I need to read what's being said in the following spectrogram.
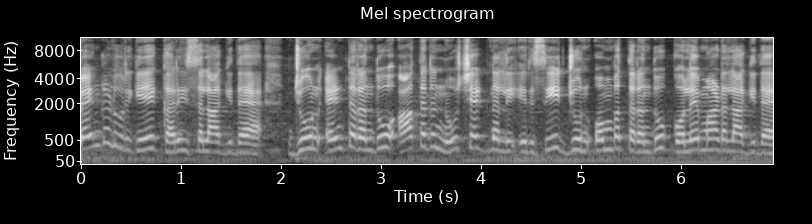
ಬೆಂಗಳೂರಿಗೆ ಕರೆಯಿಸಲಾಗಿದೆ. ಜೂನ್ ಎಂಟರಂದು ಆತನನ್ನು ಶೆಡ್ನಲ್ಲಿ ಇರಿಸಿ ಜೂನ್ ಒಂಬತ್ತರಂದು ಕೊಲೆ ಮಾಡಲಾಗಿದೆ.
